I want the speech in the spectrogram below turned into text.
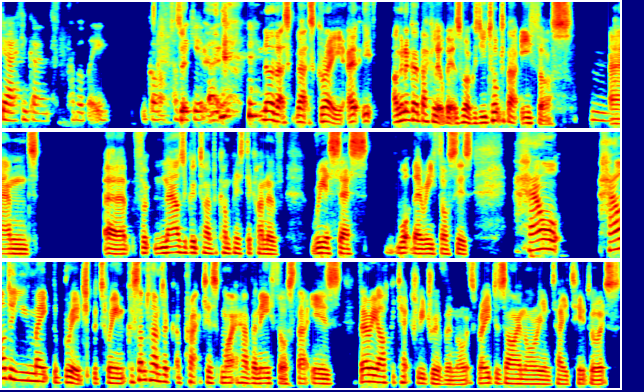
yeah i think i've probably gone off topic so, here but no that's that's great. I, i'm going to go back a little bit as well because you talked about ethos mm. and uh, for now's a good time for companies to kind of reassess what their ethos is. How how do you make the bridge between because sometimes a, a, practice might have an ethos that is very architecturally driven or it's very design orientated or it's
